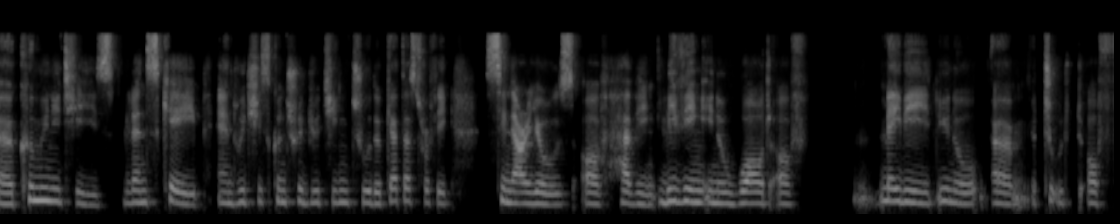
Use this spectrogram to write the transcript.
uh, communities, landscape, and which is contributing to the catastrophic scenarios of having living in a world of maybe, you know, um, two, of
